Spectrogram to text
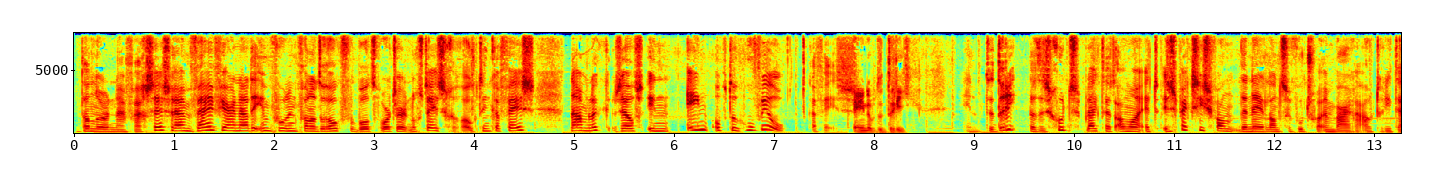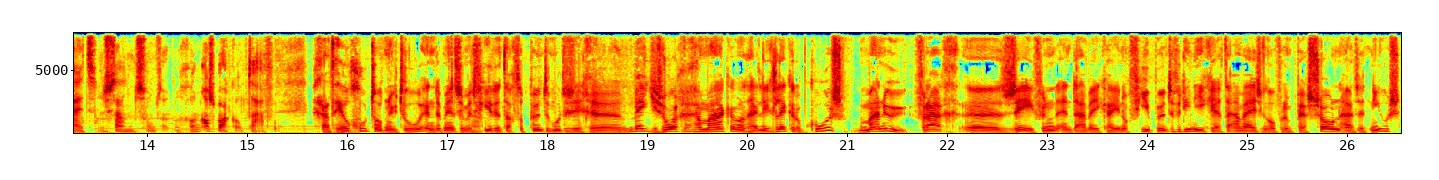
Dan door naar vraag 6. Ruim vijf jaar na de invoering van het rookverbod... wordt er nog steeds gerookt in cafés. Namelijk zelfs in één op de hoeveel cafés? 1 op de 3. 1 op de 3, dat is goed. Blijkt uit allemaal uit inspecties van de Nederlandse Voedsel- en Warenautoriteit. Er staan soms ook nog gewoon asbakken op tafel. Gaat heel goed tot nu toe. En de mensen met 84 punten moeten zich eh, een beetje zorgen gaan maken... want hij ligt lekker op koers. Maar nu, vraag eh 7. En daarmee kan je nog vier punten verdienen. Je krijgt de aanwijzing over een persoon uit het nieuws.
